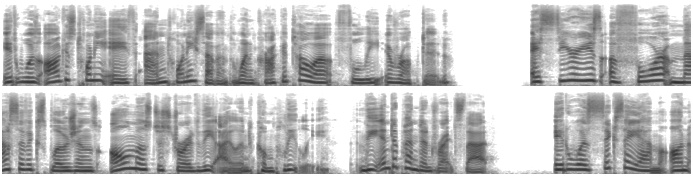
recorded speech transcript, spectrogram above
it was August 28th and 27th when Krakatoa fully erupted. A series of four massive explosions almost destroyed the island completely. The Independent writes that it was 6 a.m. on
